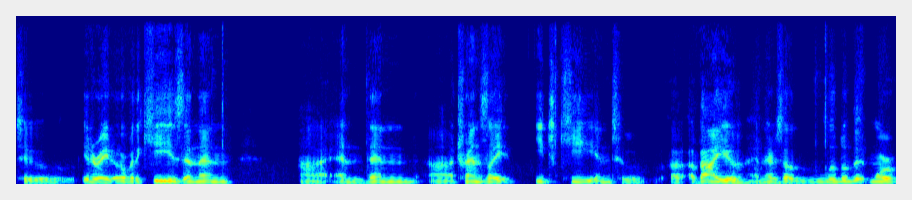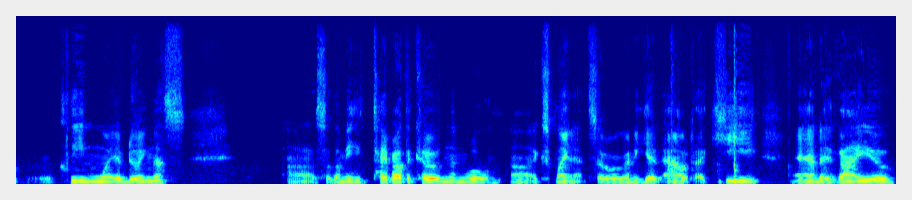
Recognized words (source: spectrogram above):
to iterate over the keys and then uh, and then uh, translate each key into a, a, value. And there's a little bit more clean way of doing this. Uh, so let me type out the code and then we'll uh, explain it. So we're going to get out a key and a value.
